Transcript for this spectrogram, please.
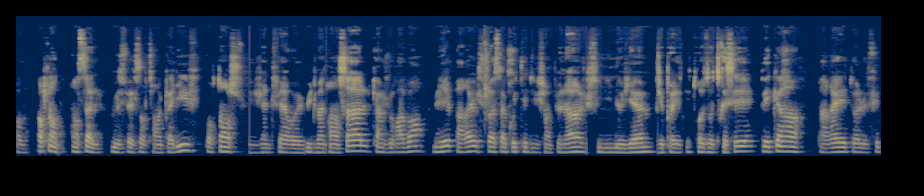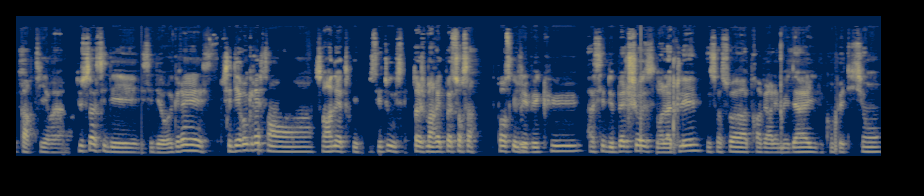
Euh, pardon, Portland, en salle. Je me suis fait sortir en qualif. Pourtant, je viens de faire 8-20 en salle, 15 jours avant. Mais pareil, je passe à côté du championnat. Je finis 9e. J'ai pas les trois autres essais. Pékin, Pareil, toi, le fait de partir, euh, tout ça, c'est des, regrets. C'est des regrets sans, sans en être. C'est tout. Toi, je m'arrête pas sur ça. Je pense que j'ai vécu assez de belles choses dans la clé, que ce soit à travers les médailles, les compétitions,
